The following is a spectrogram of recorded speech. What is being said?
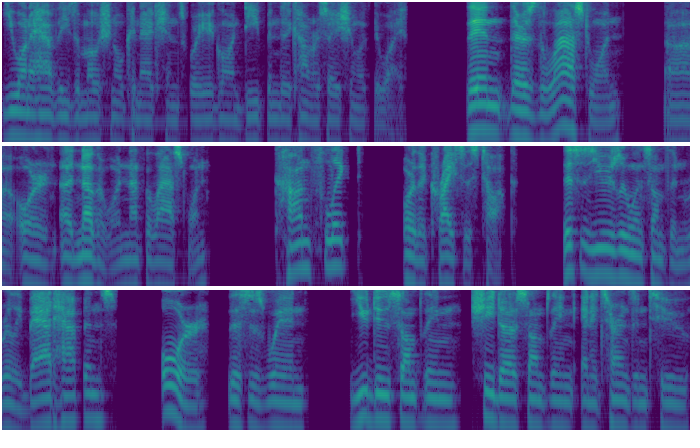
You want to have these emotional connections where you're going deep into conversation with your wife. Then there's the last one, uh, or another one, not the last one conflict or the crisis talk. This is usually when something really bad happens, or this is when you do something, she does something, and it turns into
